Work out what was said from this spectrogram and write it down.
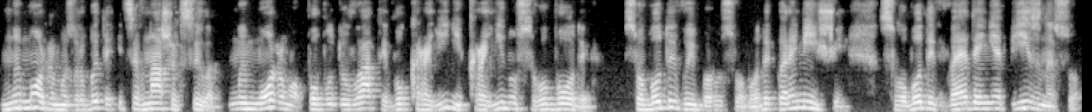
ми можемо зробити, і це в наших силах. Ми можемо побудувати в Україні країну свободи, свободи вибору, свободи переміщень, свободи ведення бізнесу.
